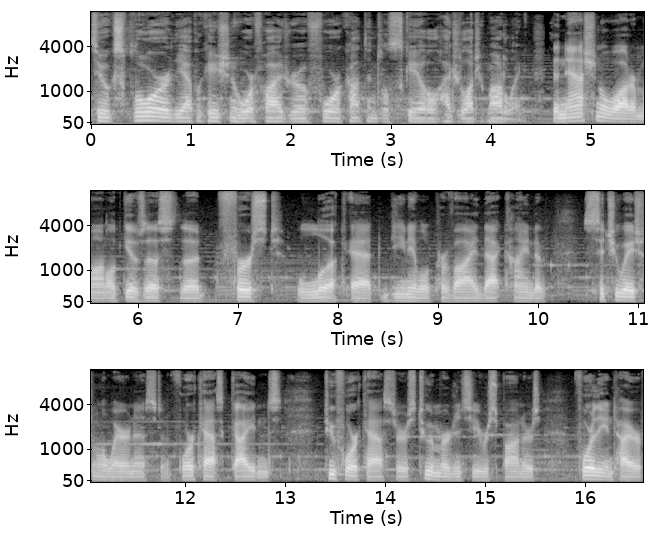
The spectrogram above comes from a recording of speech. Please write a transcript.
to explore the application of WRF Hydro for continental scale hydrologic modeling. The National Water Model gives us the first look at being able to provide that kind of situational awareness and forecast guidance to forecasters, to emergency responders for the entire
